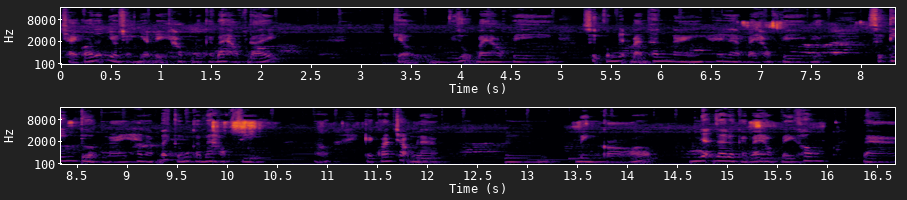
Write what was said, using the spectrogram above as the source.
trải qua rất nhiều trải nghiệm để học được cái bài học đấy. Kiểu ví dụ bài học về sự công nhận bản thân này hay là bài học về việc sự tin tưởng này hay là bất cứ một cái bài học gì. Đó, cái quan trọng là mình có nhận ra được cái bài học đấy không? Và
